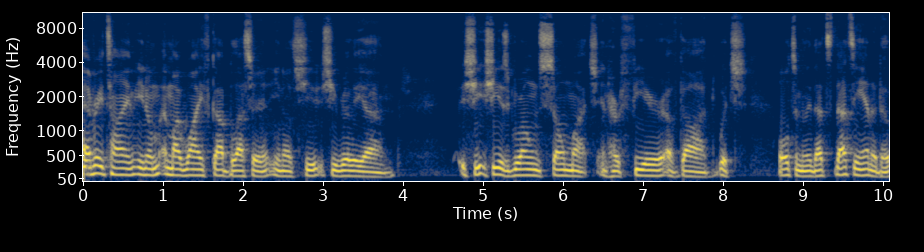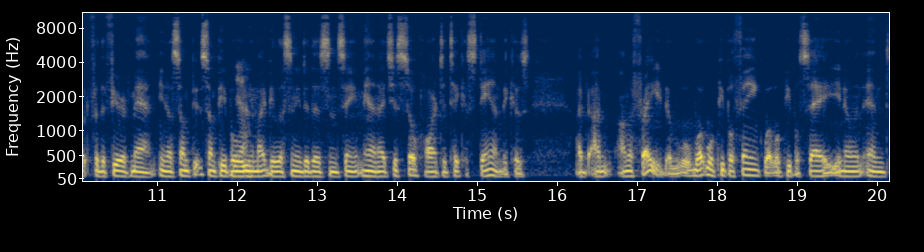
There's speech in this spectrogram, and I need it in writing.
every time, you know, my wife, God bless her, you know, she she really, um, she she has grown so much in her fear of God, which ultimately that's that's the antidote for the fear of man. You know, some some people yeah. you might be listening to this and saying, "Man, it's just so hard to take a stand because." I, am I'm, I'm afraid. What will people think? What will people say? You know, and, and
